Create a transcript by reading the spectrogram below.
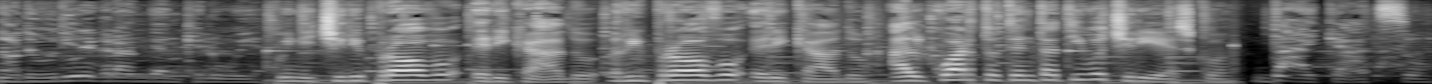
No, devo dire grande anche lui. Quindi ci riprovo e ricado, riprovo e ricado. Al quarto tentativo ci riesco. Dai cazzo.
